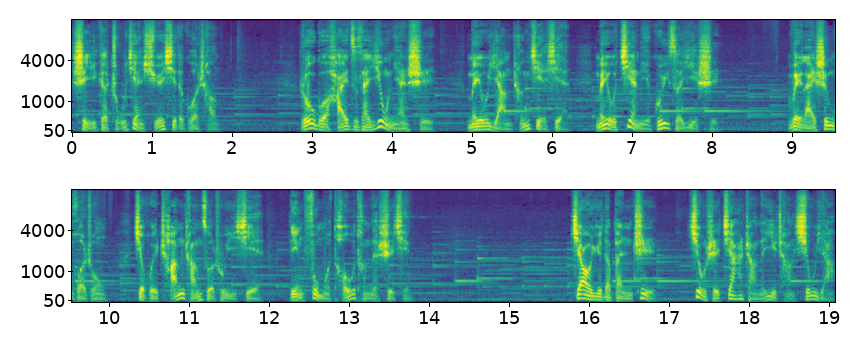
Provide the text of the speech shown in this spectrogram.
是一个逐渐学习的过程。如果孩子在幼年时没有养成界限，没有建立规则意识，未来生活中就会常常做出一些令父母头疼的事情。教育的本质就是家长的一场修养，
